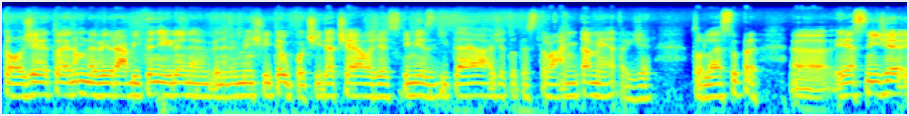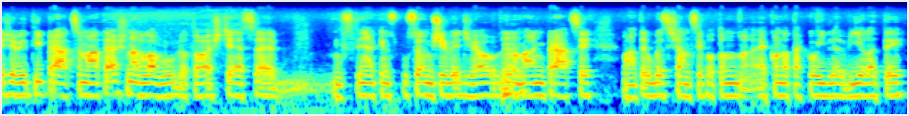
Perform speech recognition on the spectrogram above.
to, že to jenom nevyrábíte někde, ne, vy nevymýšlíte u počítače, ale že s tím jezdíte a že to testování tam je, takže tohle je super. Eh, je jasný, že, že vy té práce máte až nad hlavu, do toho ještě se musíte nějakým způsobem živit, že jo, v hmm. normální práci. Máte vůbec šanci potom jako na takovýhle výlety,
